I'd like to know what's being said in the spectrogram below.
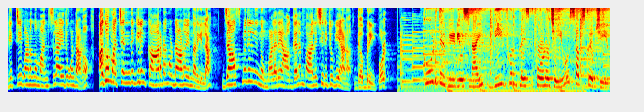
നെഗറ്റീവ് ആണെന്ന് മനസ്സിലായതുകൊണ്ടാണോ? അതോ മറ്റെന്തെങ്കിലും കാരണം കൊണ്ടാണോ എന്നറിയില്ല. ജാസ്മിനിൽ നിന്നും വളരെ അകലം പാലിച്ചിരിക്കുകയാണ് ഗബ്രി ഇപ്പോൾ. കൂടുതൽ വീഡിയോസിനായി ബി ഫോർ പ്ലേസ് ഫോളോ ചെയ്യൂ സബ്സ്ക്രൈബ് ചെയ്യൂ.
